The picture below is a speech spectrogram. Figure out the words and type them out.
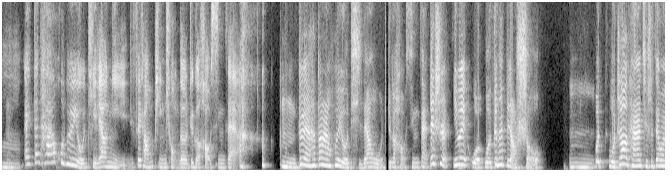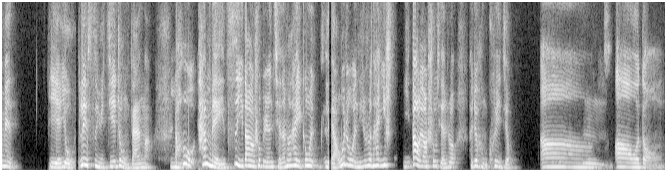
嗯，嗯，哎，但他会不会有体谅你非常贫穷的这个好心在啊？嗯，对啊，他当然会有体谅我这个好心在，但是因为我我跟他比较熟，嗯，我我知道他其实在外面也有类似于接这种单嘛，嗯。然后他每次一到要收别人钱的时候，他也跟我聊过这个问题，就是说他一一到了要收钱的时候，他就很愧疚。啊，嗯。哦，我懂，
